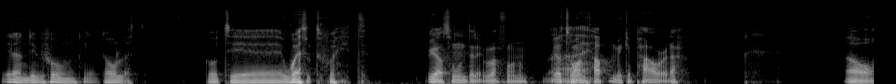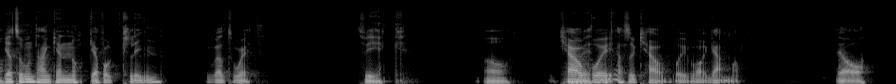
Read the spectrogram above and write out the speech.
i den divisionen helt och hållet. Går till eh, welterweight. Jag tror inte det var för honom. Jag tror han Nej. tappar mycket power där. Ja, Jag tror inte han kan knocka folk clean i welterweight. tvek. Ja. Cowboy, alltså cowboy var gammal. ja,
